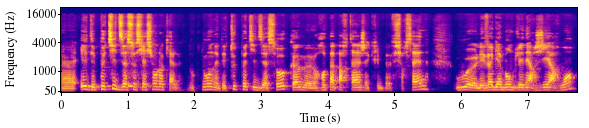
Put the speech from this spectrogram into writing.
euh, et des petites associations locales. Donc nous, on a des toutes petites assos comme euh, Repas Partage à Cribeuf-sur-Seine ou euh, les Vagabonds de l'énergie à Rouen,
